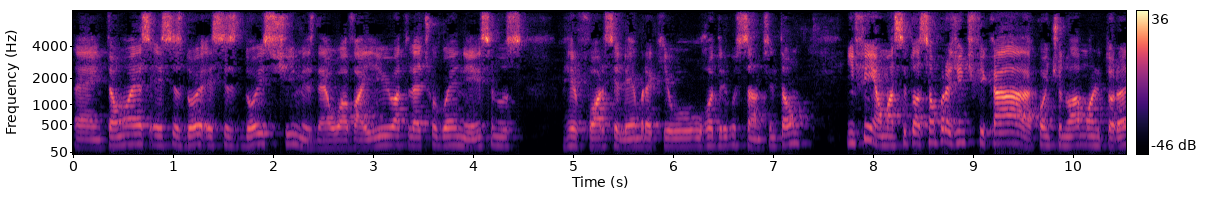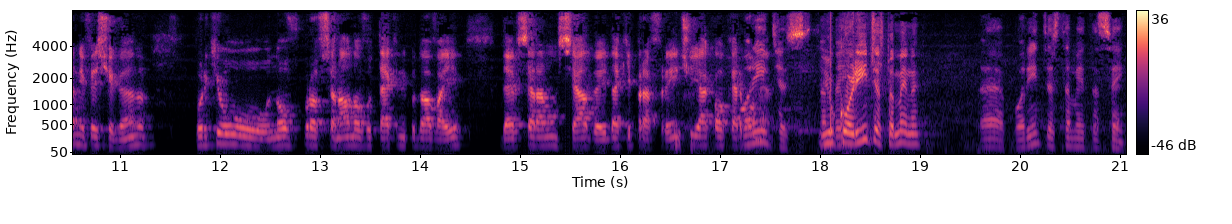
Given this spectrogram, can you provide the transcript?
É, então esses dois, esses dois times, né, o Havaí e o Atlético Goianiense, nos reforça e lembra aqui o, o Rodrigo Santos. Então, enfim, é uma situação para a gente ficar, continuar monitorando, investigando porque o novo profissional, o novo técnico do Havaí deve ser anunciado aí daqui para frente e a qualquer Corinthians momento. E o Corinthians também, né? É, Corinthians também está sem.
